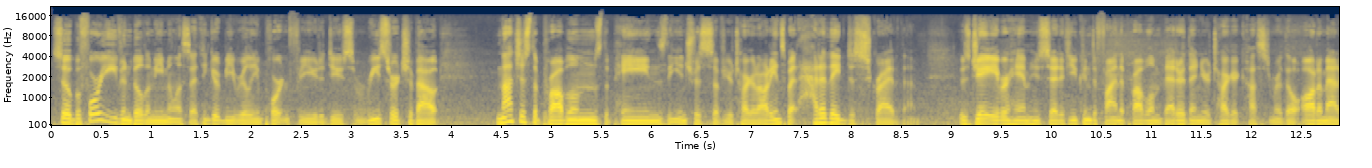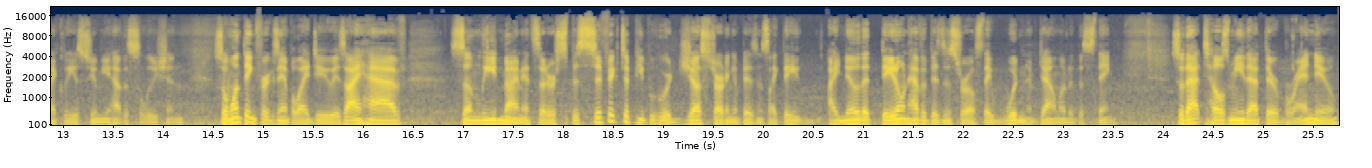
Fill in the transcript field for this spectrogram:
So before you even build an email list, I think it would be really important for you to do some research about not just the problems, the pains, the interests of your target audience, but how do they describe them? It was Jay Abraham who said if you can define the problem better than your target customer, they'll automatically assume you have the solution. So, one thing, for example, I do is I have some lead magnets that are specific to people who are just starting a business. Like they, I know that they don't have a business or else they wouldn't have downloaded this thing. So that tells me that they're brand new.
